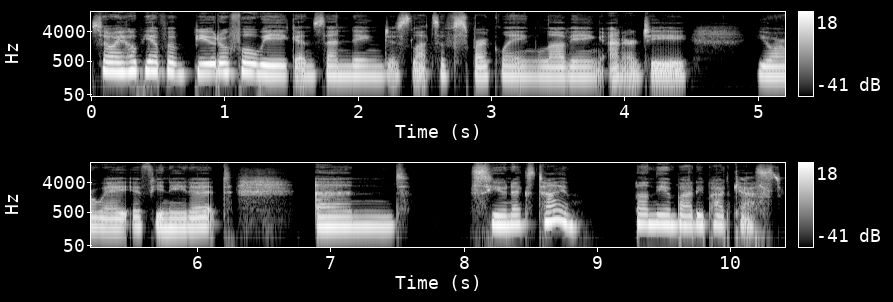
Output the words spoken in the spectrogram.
So I hope you have a beautiful week and sending just lots of sparkling, loving energy your way if you need it. And see you next time on the Embody Podcast.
